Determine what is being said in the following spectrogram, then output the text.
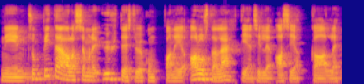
Niin sun pitää olla semmoinen yhteistyökumppani alusta lähtien sille asiakkaalle,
